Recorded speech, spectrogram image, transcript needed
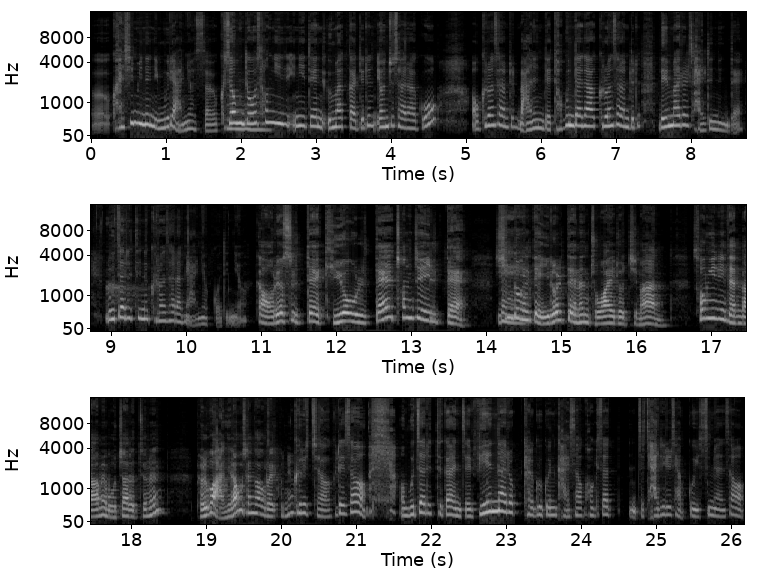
어, 관심 있는 인물이 아니었어요. 그 정도 음. 성인이 된 음악가들은 연주 잘하고 어, 그런 사람들 많은데 더군다나 그런 사람들은 내 말을 잘 듣는데 모차르트는 그런 사람이 아니었거든요. 그러니까 어렸을 때 귀여울 때 천재일 때 신동일 네. 때 이럴 때는 좋아해 줬지만 성인이 된 다음에 모차르트는 별거 아니라고 생각을 했군요. 그렇죠. 그래서 어, 모차르트가 이제 비엔나로 결국은 가서 거기서 이제 자리를 잡고 있으면서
